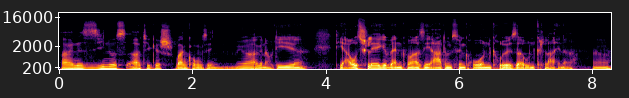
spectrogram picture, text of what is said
eine sinusartige Schwankung sehen. Ja, genau. Die, die Ausschläge werden quasi atemsynchron größer und kleiner. Ja,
